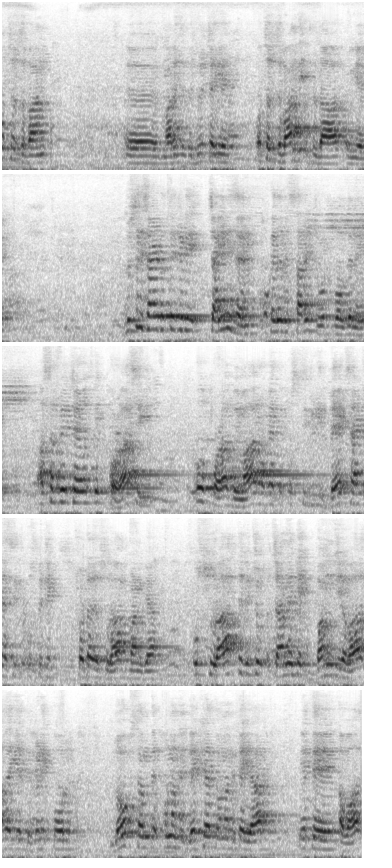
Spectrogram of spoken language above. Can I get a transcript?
اس زبان ہمارے سے چاہیے، اس زبان کی ابتدا ہوئی ہے۔ دوسری سائڈ اتنے جڑی چائنیز ہیں، وہ کہتے ہیں سارے جھوٹ بولتے ہیں۔ اصل میں ایک گھوڑا سی، وہ گھوڑا بیمار ہو گیا اس کی جڑی بیک سائڈ سی، اس ایک چھوٹا جا سوراخ بن گیا۔ اس سوراخ کے اچانک ایک بم کی آواز آئی ہے تو جڑے کول لوگ سن انہوں نے دیکھا تو انہوں نے کہا، یار یہ تے آواز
